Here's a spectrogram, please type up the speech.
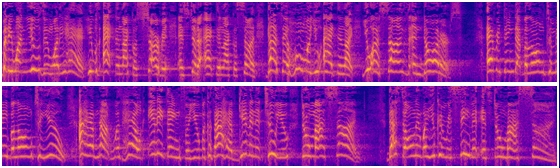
But he wasn't using what he had. He was acting like a servant instead of acting like a son. God said, whom are you acting like? You are sons and daughters. Everything that belonged to me belonged to you. I have not withheld anything for you because I have given it to you through my son. That's the only way you can receive it is through my son.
